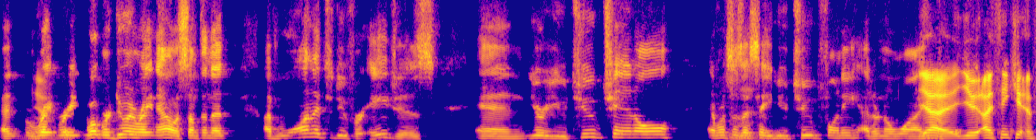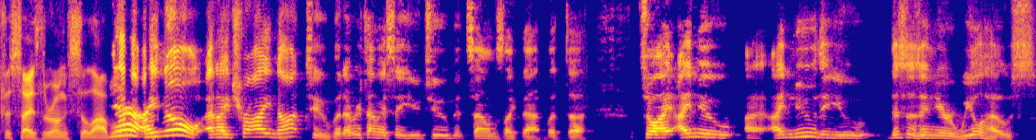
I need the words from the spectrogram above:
And yeah. right, right, what we're doing right now is something that I've wanted to do for ages. And your YouTube channel, everyone says I say YouTube funny. I don't know why. Yeah, you. I think you emphasize the wrong syllable. Yeah, I know, and I try not to, but every time I say YouTube, it sounds like that. But uh, so I, I knew I, I, knew that you this is in your wheelhouse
